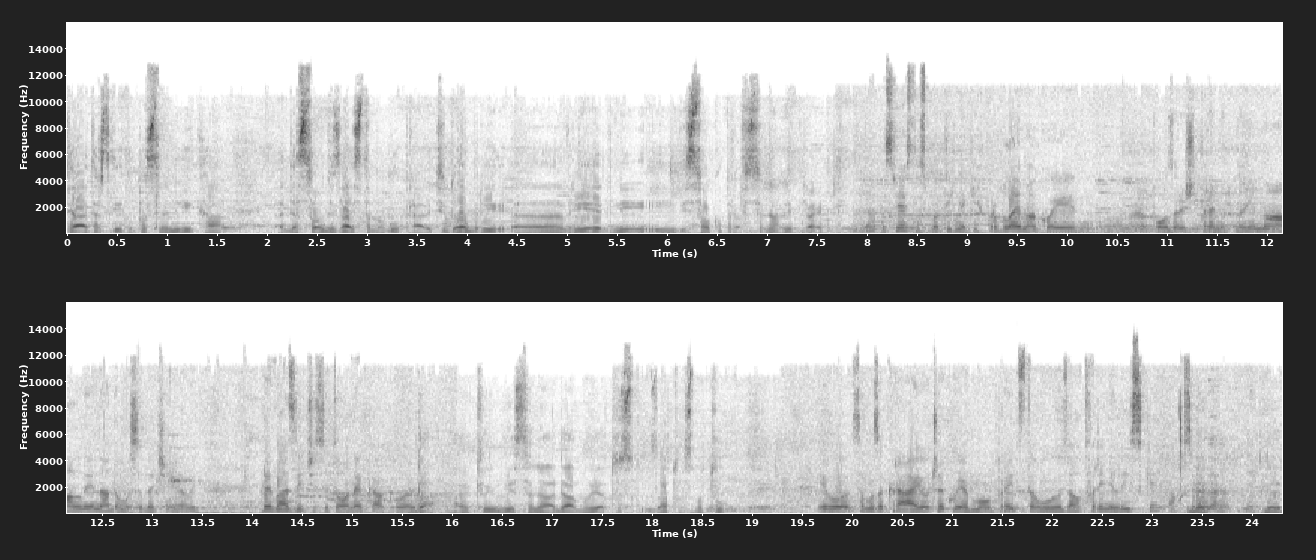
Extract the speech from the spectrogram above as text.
teatarskih uposlenika, da se ovdje zaista mogu praviti dobri, e, vrijedni i visoko profesionalni projekti. Da, pa svjesni smo tih nekih problema koji ono, pozorište trenutno ima, ali nadamo se da će jeli, prevazići se to nekako. Da, pa eto i mi se nadamo i eto, zato smo tu. Evo, samo za kraj, očekujemo predstavu za otvorenje Liske, ako se ne, varam. Ne. ne,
